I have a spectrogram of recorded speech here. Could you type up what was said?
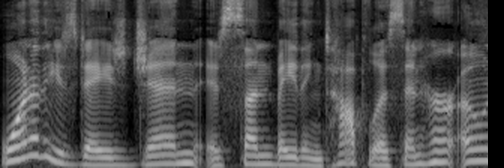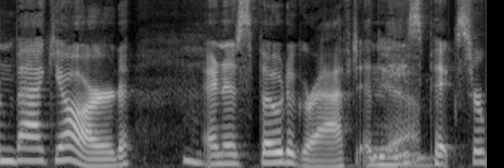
One of these days, Jen is sunbathing topless in her own backyard and is photographed, and Yeah. these pics are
